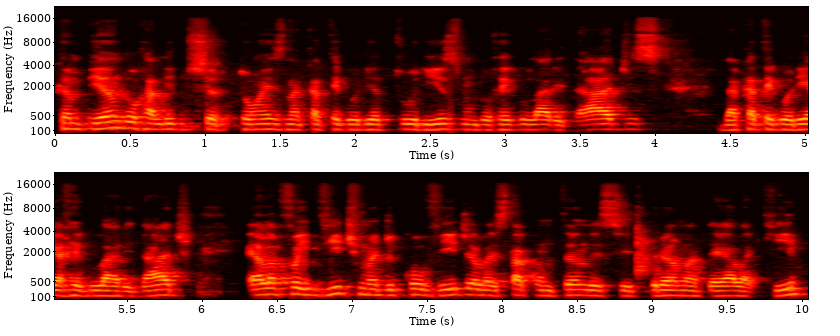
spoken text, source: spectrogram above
campeã do Rally dos Sertões na categoria Turismo do Regularidades, da categoria Regularidade. Ela foi vítima de Covid, ela está contando esse drama dela aqui,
